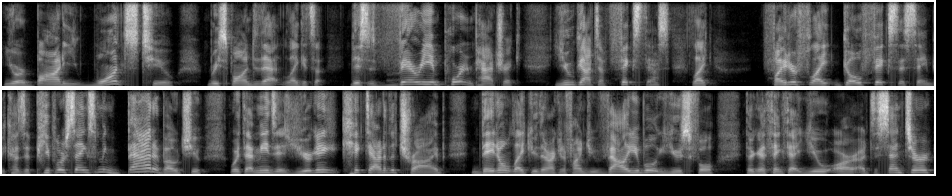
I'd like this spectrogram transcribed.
Your body wants to respond to that like it's a this is very important, Patrick. You got to fix this. Like fight or flight, go fix this thing. Because if people are saying something bad about you, what that means is you're going to get kicked out of the tribe. They don't like you. They're not going to find you valuable, useful. They're going to think that you are a dissenter.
